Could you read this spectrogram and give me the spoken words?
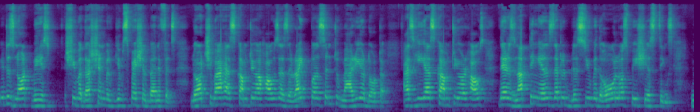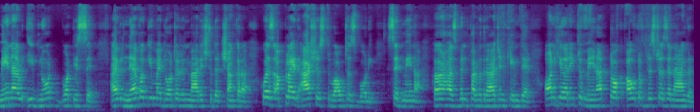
it is not waste. Shiva Darshan will give special benefits. Lord Shiva has come to your house as the right person to marry your daughter. As he has come to your house, there is nothing else that will bless you with all auspicious things. Mena ignored what they said. I will never give my daughter in marriage to that Shankara who has applied ashes throughout his body, said Mena. Her husband Parvadrajan came there. On hearing to Mena talk out of distress and anger,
